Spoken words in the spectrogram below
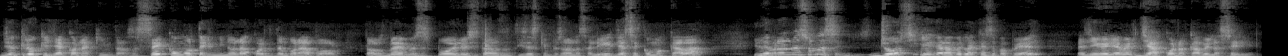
Yo creo que ya con la quinta, o sea, sé cómo terminó la cuarta temporada por todos los memes, spoilers y todas las noticias que empezaron a salir, ya sé cómo acaba. Y la verdad no es una... Yo si llegara a ver la Casa de Papel, la llegaría a ver ya cuando acabe la serie.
